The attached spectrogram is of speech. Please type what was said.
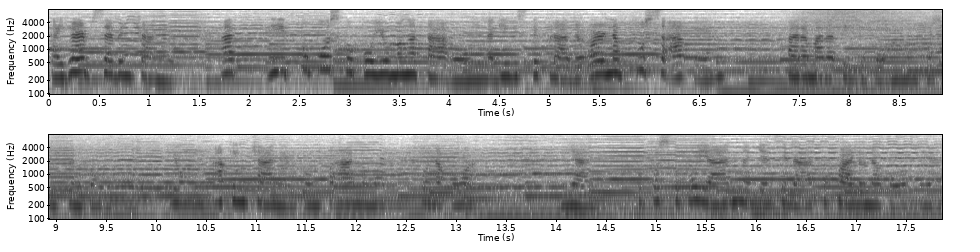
kay Herb7 channel. At ipupost ko po yung mga taong naging stepladder or nag-post sa akin para marating ko po ang position ko. Yung aking channel kung paano ko nakuha. Yan. Pupus ko po yan. Nandyan sila. To follow na po. Ayan.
